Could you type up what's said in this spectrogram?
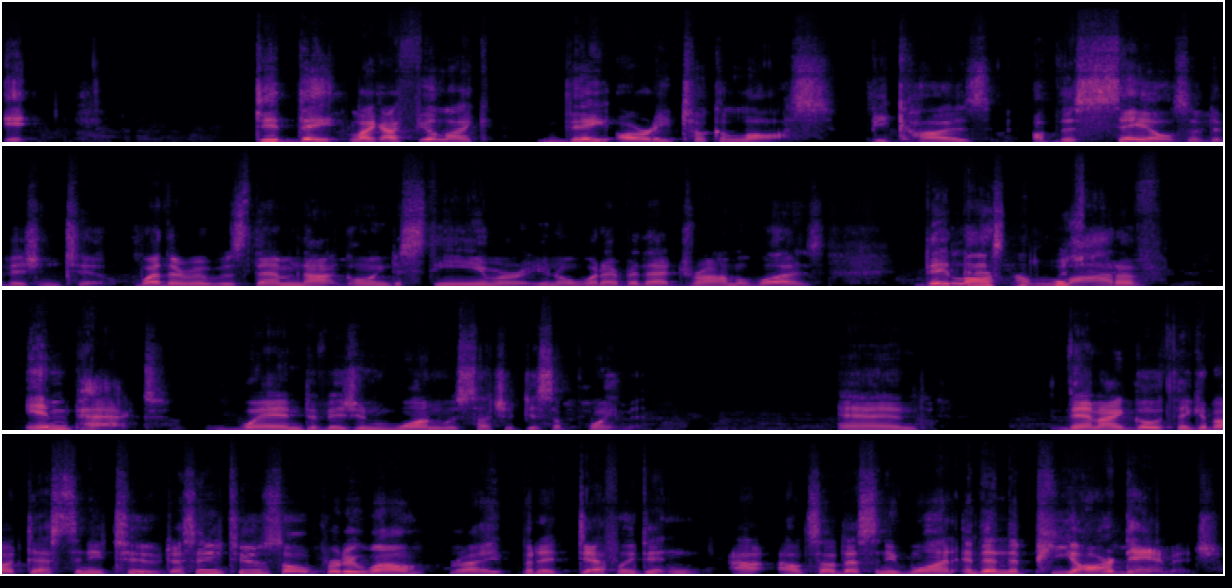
it? Did they like? I feel like they already took a loss because of the sales of Division Two. Whether it was them not going to Steam or you know whatever that drama was, they lost a lot of impact when Division One was such a disappointment. And then I go think about Destiny 2. Destiny 2 sold pretty well, right? But it definitely didn't out- outsell Destiny 1. And then the PR damage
